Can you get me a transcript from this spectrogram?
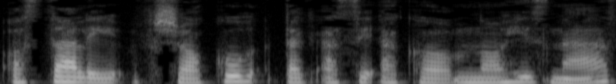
ostali v šoku, tak asi ako mnohí z nás.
